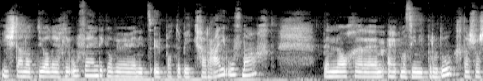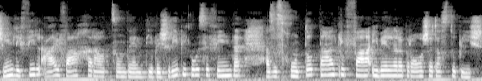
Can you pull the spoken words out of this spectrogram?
ist das natürlich ein bisschen aufwendiger, wenn jetzt jemand eine Bäckerei aufmacht. Dann nachher ähm, hat man seine Produkte. Das ist wahrscheinlich viel einfacher, als um dann die Beschreibung herauszufinden. Also es kommt total darauf an, in welcher Branche das du bist.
